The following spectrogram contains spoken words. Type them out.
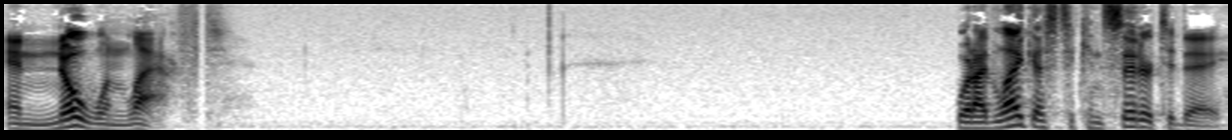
and no one laughed. what I'd like us to consider today,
